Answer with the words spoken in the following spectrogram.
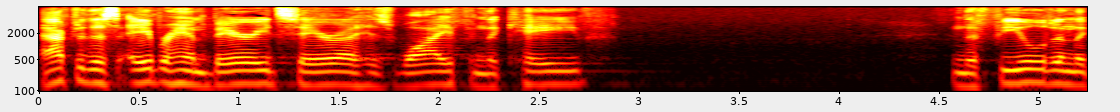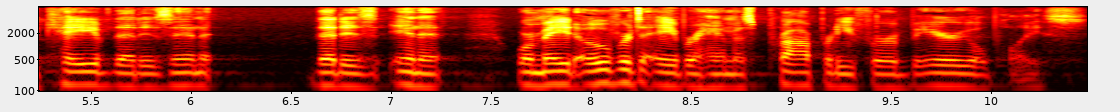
After this, Abraham buried Sarah, his wife, in the cave. And the field and the cave that is in it, that is in it were made over to Abraham as property for a burial place.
